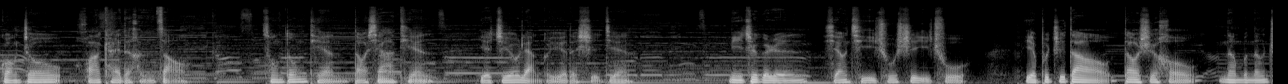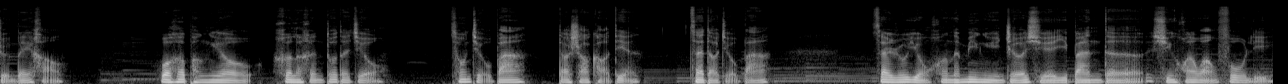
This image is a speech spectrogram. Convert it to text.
广州花开得很早，从冬天到夏天，也只有两个月的时间。你这个人想起一出是一出。”也不知道到时候能不能准备好。我和朋友喝了很多的酒，从酒吧到烧烤店，再到酒吧，在如永恒的命运哲学一般的循环往复里，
